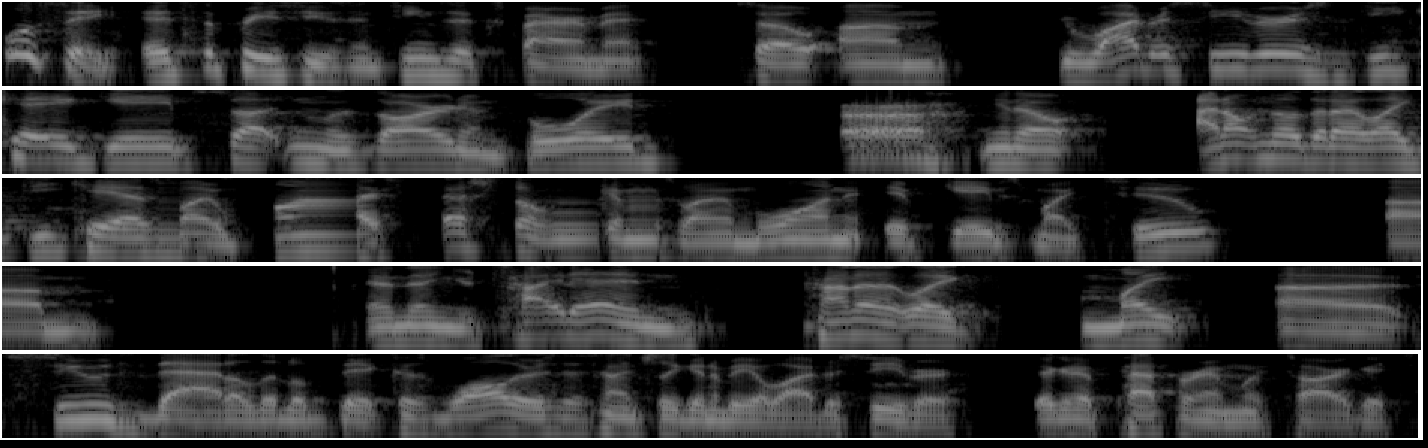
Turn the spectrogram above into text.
We'll see. It's the preseason. Teams experiment. So um, your wide receivers: DK, Gabe, Sutton, Lazard, and Boyd. Ugh, you know, I don't know that I like DK as my one. I especially don't like him as my one if Gabe's my two. Um, and then your tight end kind of like might uh, soothe that a little bit because Waller is essentially going to be a wide receiver. They're going to pepper him with targets.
